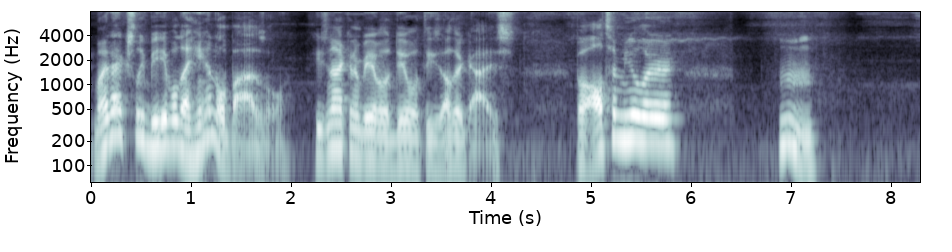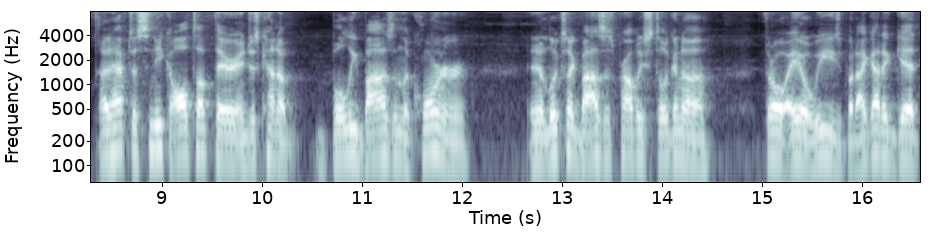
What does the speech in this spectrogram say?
might actually be able to handle Basil. He's not going to be able to deal with these other guys. But Altemüller, hmm. I'd have to sneak Alt up there and just kind of bully Boz in the corner. And it looks like Boz is probably still going to throw AoEs, but I got to get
